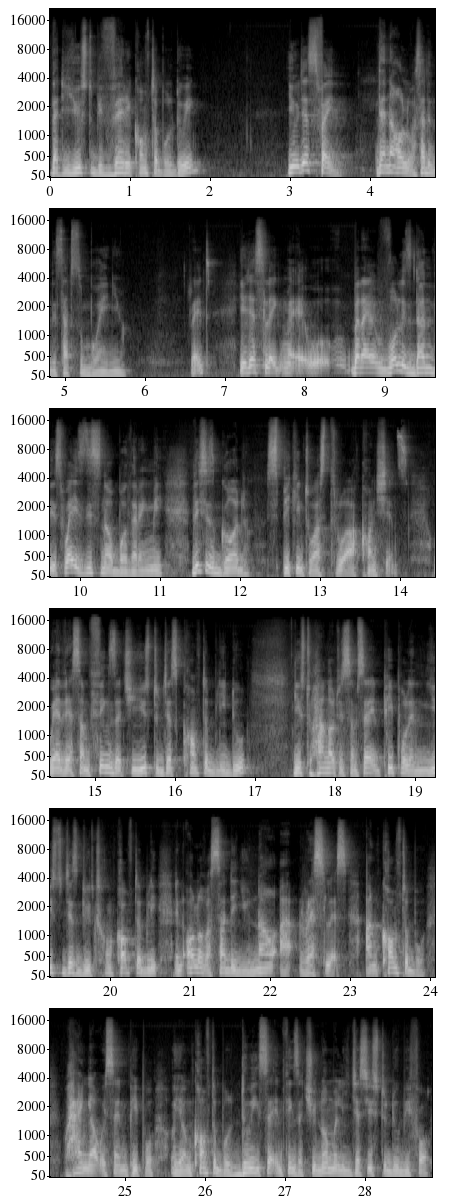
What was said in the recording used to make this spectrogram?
that you used to be very comfortable doing, you're just fine. Then all of a sudden they start sumboing you, right? You're just like, eh, but I've always done this. Why is this now bothering me? This is God speaking to us through our conscience, where there are some things that you used to just comfortably do used to hang out with some certain people and used to just do it comfortably and all of a sudden you now are restless uncomfortable hanging out with certain people or you're uncomfortable doing certain things that you normally just used to do before.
